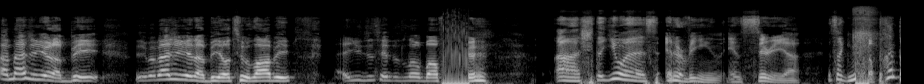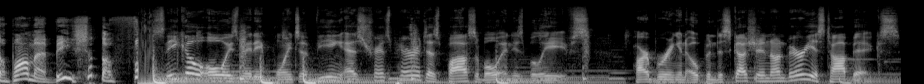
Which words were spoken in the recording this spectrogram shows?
Imagine you're in a B. Imagine you're in a BO2 lobby and you just hit this little motherfucker. Uh, should the U.S. intervene in Syria? It's like, nigga, plant the bomb at B. Shut the fuck. Sneako always made a point of being as transparent as possible in his beliefs harboring an open discussion on various topics.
